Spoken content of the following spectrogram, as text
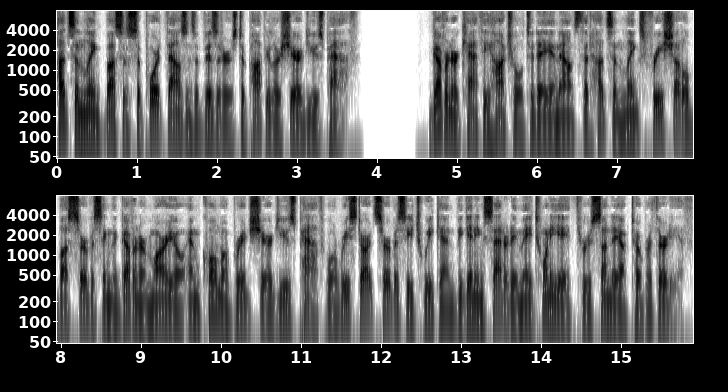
Hudson Link buses support thousands of visitors to popular shared use path. Governor Kathy Hochul today announced that Hudson Link's free shuttle bus servicing the Governor Mario M. Cuomo Bridge shared use path will restart service each weekend beginning Saturday, May 28 through Sunday, October 30th.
